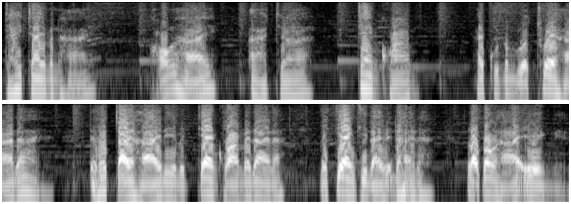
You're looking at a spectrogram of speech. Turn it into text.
อย่าให้ใจมันหาย ของหายอาจจะแจ้งความ ให้คุณตำรวจช่วยหาได้ แต่ถ้าใจหายนี่ไปแจ้งความไม่ได้นะไปแจ้งที่ไหนไม่ได้นะ เราต้องหาเองเนี่ย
